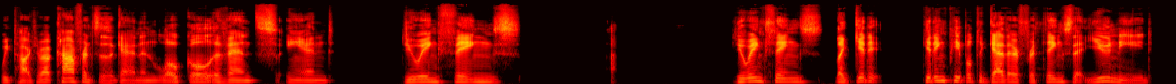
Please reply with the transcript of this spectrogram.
We talked about conferences again and local events and doing things, doing things like getting getting people together for things that you need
